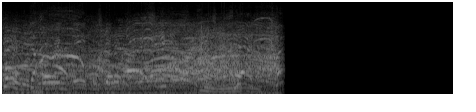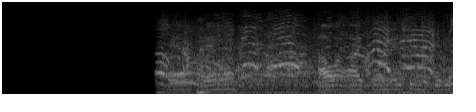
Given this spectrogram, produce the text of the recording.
I formation to give us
